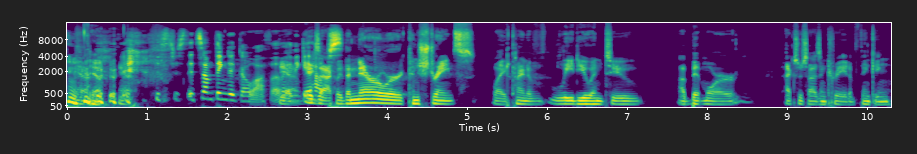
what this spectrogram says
Yeah. Yeah. yeah. it's just it's something to go off of i think it exactly. helps The narrower constraints like kind of lead you into a bit more exercise and creative thinking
